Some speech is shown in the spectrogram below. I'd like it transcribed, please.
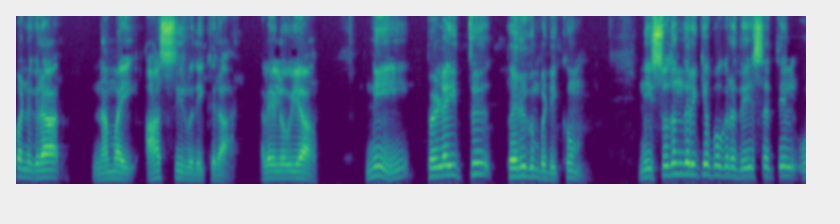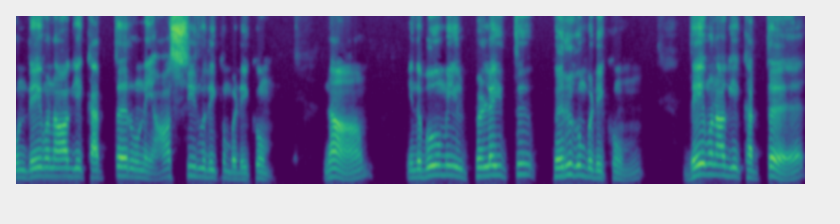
பண்ணுகிறார் நம்மை ஆசீர்வதிக்கிறார். அலையலோயா நீ பிழைத்து பெருகும்படிக்கும் நீ சுதந்திரிக்க போகிற தேசத்தில் உன் தேவனாகிய கர்த்தர் உன்னை ஆசீர்வதிக்கும்படிக்கும் நாம் இந்த பூமியில் பிழைத்து பெருகும்படிக்கும் தேவனாகிய கர்த்தர்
